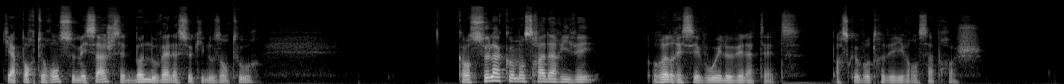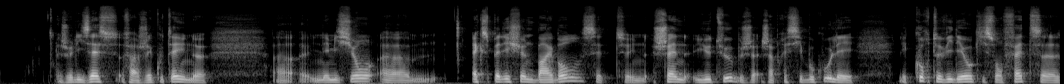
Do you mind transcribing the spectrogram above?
qui apporteront ce message, cette bonne nouvelle à ceux qui nous entourent. Quand cela commencera d'arriver, redressez-vous et levez la tête, parce que votre délivrance approche. Je lisais, enfin j'écoutais une, euh, une émission euh, Expedition Bible, c'est une chaîne YouTube. J'apprécie beaucoup les, courtes vidéos qui sont faites euh,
